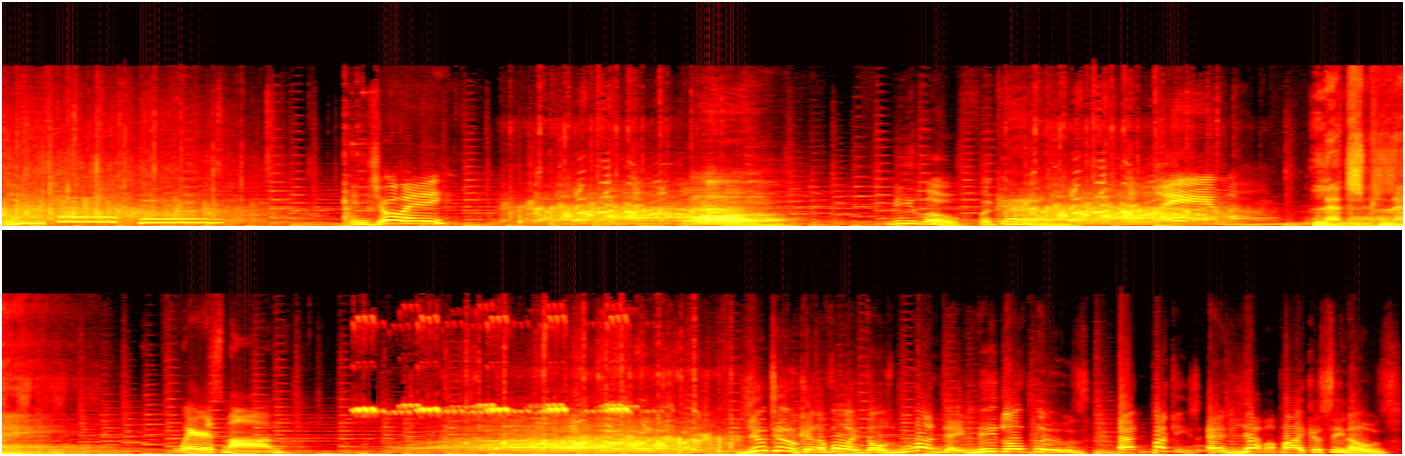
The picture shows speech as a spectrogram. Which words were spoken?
Mm-hmm. Enjoy. Oh. Meatloaf again. Lame. Let's play. Where's mom? You too can avoid those Monday meatloaf blues at Bucky's and Yavapai casinos.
